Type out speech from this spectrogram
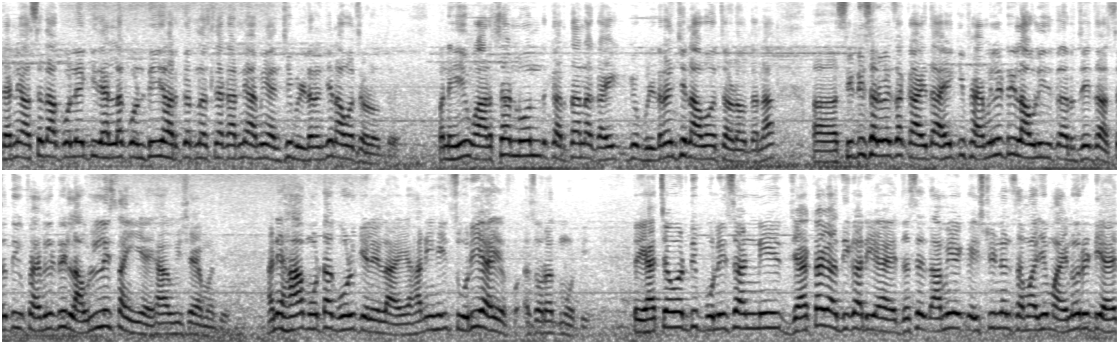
त्यांनी असं दाखवलं आहे की त्यांना कोणतीही हरकत नसल्याकारणे आम्ही यांची बिल्डरांची नावं चढवतो आहे पण ही वारसा नोंद करताना काही किंवा बिल्डरांची नावं चढवताना सिटी सर्वेचा कायदा आहे की फॅमिली ट्री लावली गरजेचं असतं. ती फॅमिली ट्री लावलेलीच नाही आहे ह्या विषयामध्ये. आणि हा मोठा गोल केलेला आहे. आणि ही चोरी आहे सर्वात मोठी तर ह्याच्यावरती पोलिसांनी ज्या काही अधिकारी आहेत जसे आम्ही एक ईस्ट इंडियन समाज ही मायनॉरिटी आहेत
